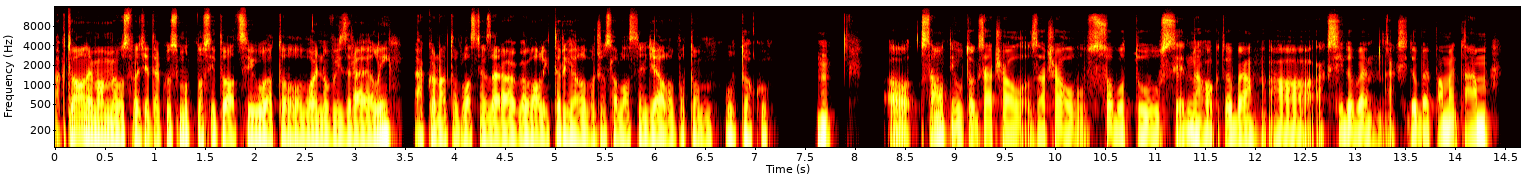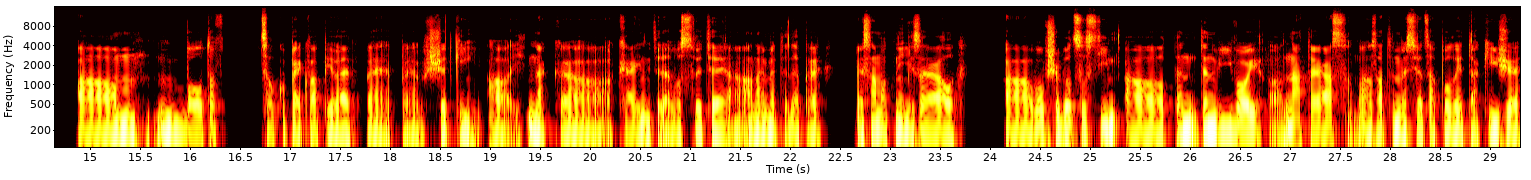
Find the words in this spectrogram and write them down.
Aktuálne máme vo svete takú smutnú situáciu a to vojnu v Izraeli. Ako na to vlastne zareagovali trhy alebo čo sa vlastne dialo po tom útoku? Hm. Samotný útok začal, začal v sobotu 7. oktobra, ak si dobe, ak si dobe pamätám. Um, bolo to celku prekvapivé pre, pre všetky uh, inak uh, krajiny teda vo svete a, najmä teda pre, pre samotný Izrael. A vo všeobecnosti ten, ten vývoj na teraz za ten mesiac a pol je taký, že,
